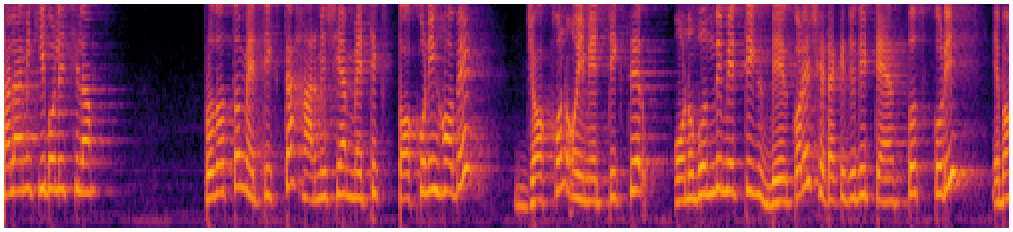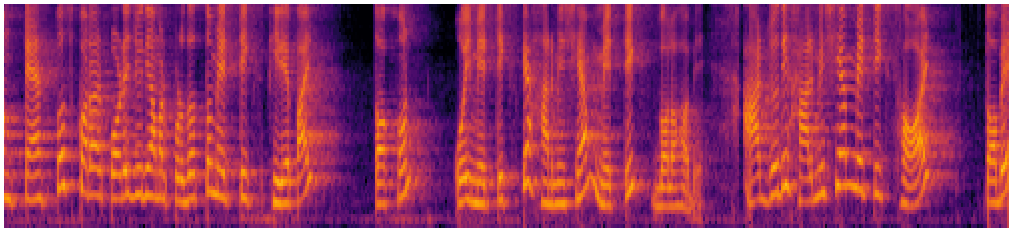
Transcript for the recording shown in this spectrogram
তাহলে আমি কি বলেছিলাম? প্রদত্ত ম্যাট্রিক্সটা হারমেশিয়াম ম্যাট্রিক্স তখনই হবে যখন ওই ম্যাট্রিক্সের অনুবন্ধী ম্যাট্রিক্স বের করে সেটাকে যদি ট্রান্সপোজ করি এবং ট্রান্সপোজ করার পরে যদি আমার প্রদত্ত ম্যাট্রিক্স ফিরে পাই, তখন ওই ম্যাট্রিক্সকে হারমেশিয়াম ম্যাট্রিক্স বলা হবে। আর যদি হারমেশিয়াম ম্যাট্রিক্স হয়, তবে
